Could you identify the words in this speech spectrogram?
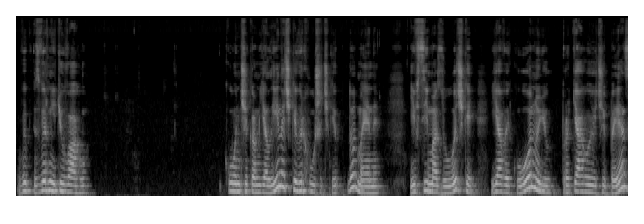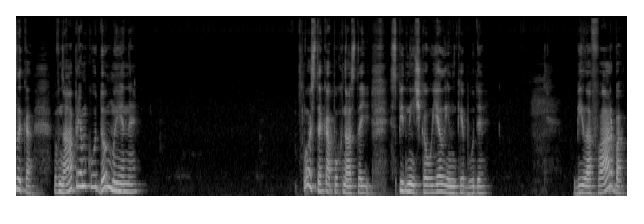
Ви зверніть увагу. Кончиком ялиночки верхушечки до мене. І всі мазочки я виконую, протягуючи пензлика в напрямку до мене. Ось така пухнаста спідничка у ялинки буде. Біла фарба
